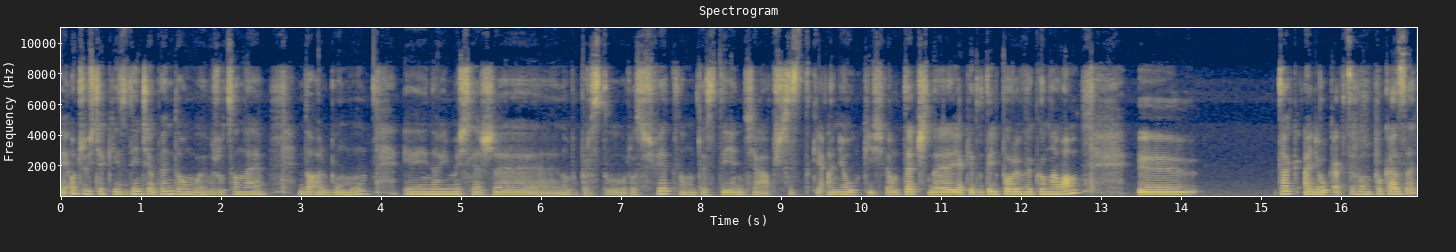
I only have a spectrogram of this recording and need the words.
Y, Oczywiście jakieś zdjęcia będą wrzucone do albumu. No i myślę, że no po prostu rozświetlą te zdjęcia wszystkie aniołki świąteczne, jakie do tej pory wykonałam. Y, tak, aniołka chcę Wam pokazać.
